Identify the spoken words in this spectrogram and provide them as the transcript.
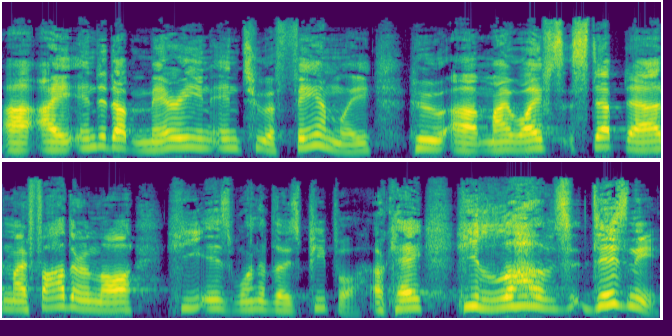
uh, I ended up marrying into a family who uh, my wife's stepdad, my father in law, he is one of those people, okay? He loves Disney,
